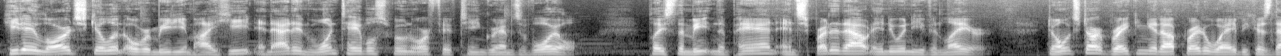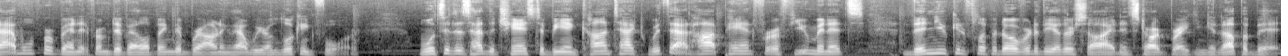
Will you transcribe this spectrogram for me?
Heat a large skillet over medium-high heat and add in 1 tablespoon or 15 grams of oil. Place the meat in the pan and spread it out into an even layer. Don't start breaking it up right away because that will prevent it from developing the browning that we are looking for. Once it has had the chance to be in contact with that hot pan for a few minutes, then you can flip it over to the other side and start breaking it up a bit.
